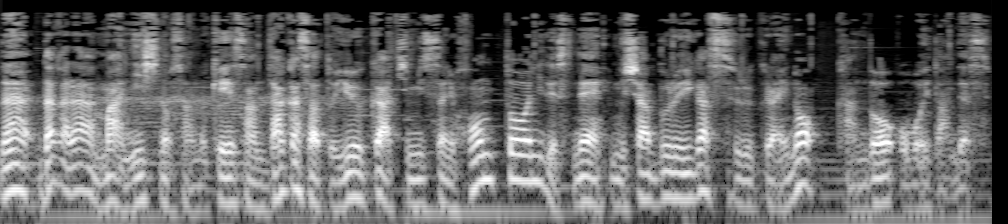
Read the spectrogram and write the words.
だだから、まあ、西野さんの計算高さというか、緻密さに本当にですね、武者震いがするくらいの感動を覚えたんです。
